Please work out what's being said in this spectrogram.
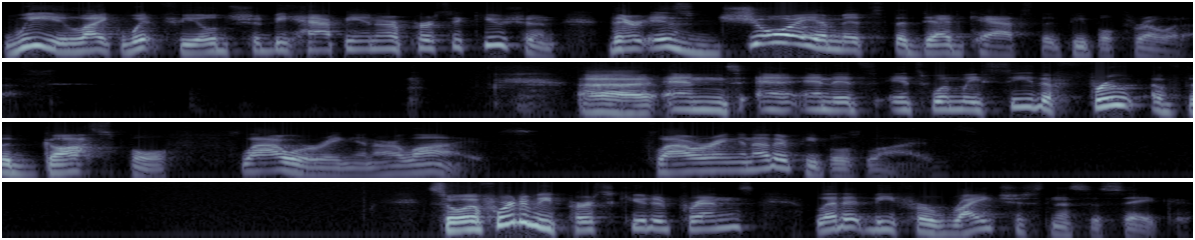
We, like Whitefield, should be happy in our persecution. There is joy amidst the dead cats that people throw at us. Uh, and, and it's, it's when we see the fruit of the gospel flowering in our lives, flowering in other people's lives. So if we're to be persecuted, friends, let it be for righteousness' sake,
